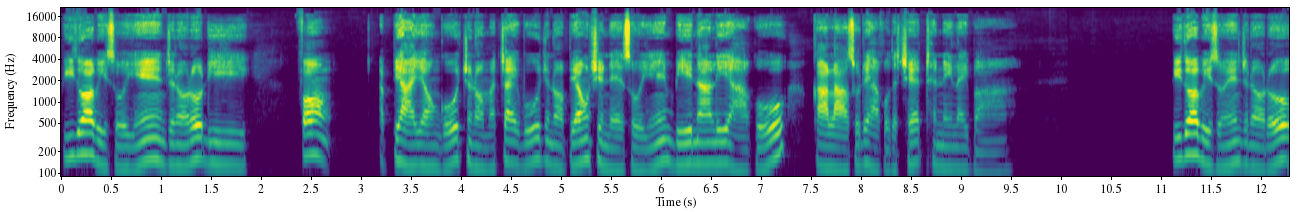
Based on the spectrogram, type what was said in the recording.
ပြီးသွားပြီဆိုရင်ကျွန်တော်တို့ဒီဖုန်းအပြာရောင်ကိုကျွန်တော်မကြိုက်ဘူးကျွန်တော်ပြောင်းရှင်တယ်ဆိုရင်ဘေးနားလေးဟာကိုကာလာဆိုတဲ့ဟာကိုတစ်ချက်ထည့်နေလိုက်ပါပြီးသွားပြီဆိုရင်ကျွန်တော်တို့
